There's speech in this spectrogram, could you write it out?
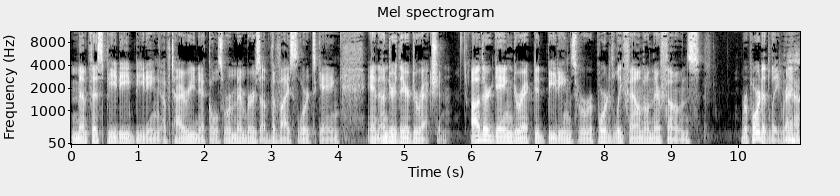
Memphis PD beating of Tyre Nichols were members of the Vice Lords gang and under their direction. Other gang directed beatings were reportedly found on their phones. Reportedly, right? Yeah,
